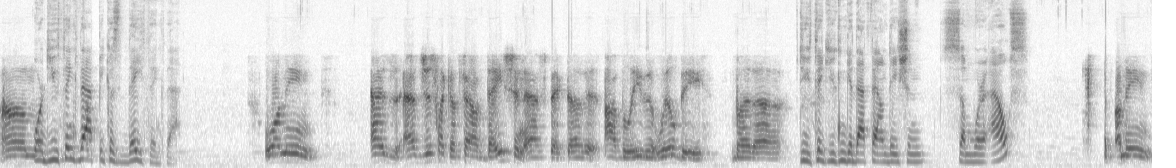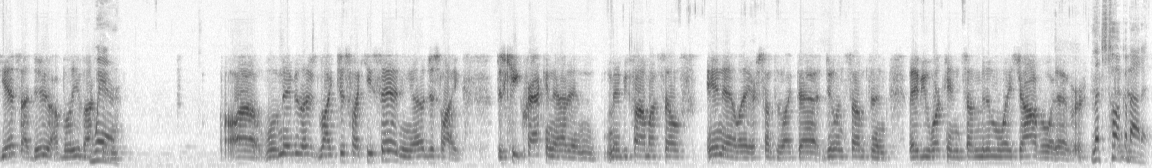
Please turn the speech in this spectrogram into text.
Um, Or do you think that because they think that? Well, I mean, as as just like a foundation aspect of it, I believe it will be. But uh, Do you think you can get that foundation somewhere else? I mean, yes, I do. I believe I Where? can. Uh, well, maybe like just like you said, you know, just like just keep cracking at it and maybe find myself in LA or something like that, doing something, maybe working some minimum wage job or whatever. Let's talk And about it.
